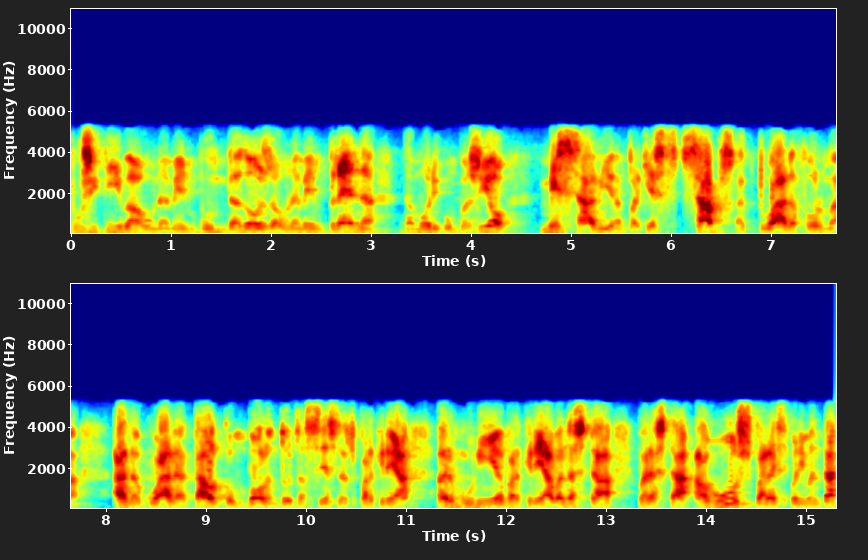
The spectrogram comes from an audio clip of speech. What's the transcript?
positiva, una ment bondadosa, una ment plena d'amor i compassió, més sàvia, perquè saps actuar de forma adequada, tal com volen tots els éssers, per crear harmonia, per crear benestar, per estar a gust, per experimentar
